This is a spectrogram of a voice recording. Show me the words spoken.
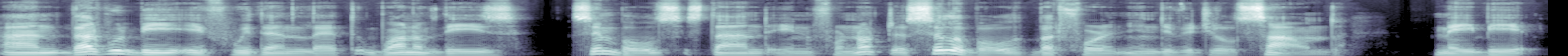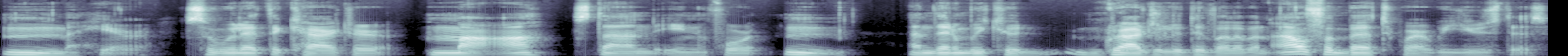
And that would be if we then let one of these symbols stand in for not a syllable, but for an individual sound. Maybe m here. So we let the character ma stand in for m. And then we could gradually develop an alphabet where we use this.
